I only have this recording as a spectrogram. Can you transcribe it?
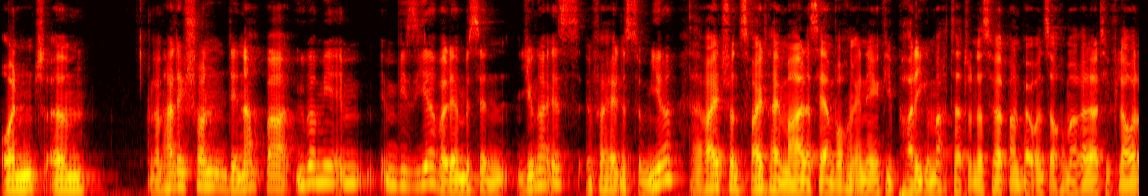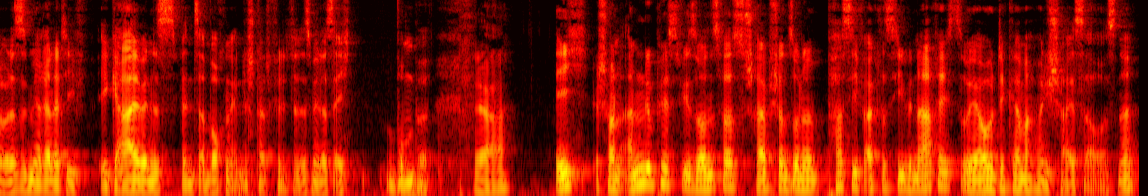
Und ähm, dann hatte ich schon den Nachbar über mir im, im Visier, weil der ein bisschen jünger ist im Verhältnis zu mir. Da war jetzt schon zwei, drei Mal, dass er am Wochenende irgendwie Party gemacht hat und das hört man bei uns auch immer relativ laut, aber das ist mir relativ egal, wenn es, wenn es am Wochenende stattfindet. Dann ist mir das echt Wumpe. Ja. Ich schon angepisst wie sonst was, schreib schon so eine passiv-aggressive Nachricht, so, ja, Dicker, mach mal die Scheiße aus, ne?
